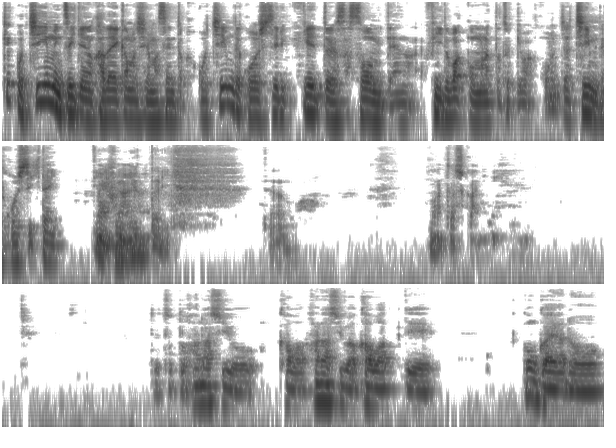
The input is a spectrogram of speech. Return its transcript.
結構チームについての課題かもしれませんとか、こう、チームでこうしていけると良さそうみたいなフィードバックをもらったときは、こう、じゃあチームでこうしていきたいっていうふうに言ったり。まあ確かに。でちょっと話を、かわ、話は変わって、今回あの、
